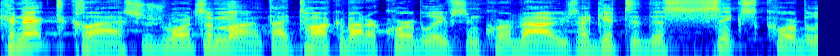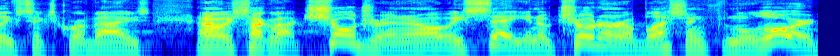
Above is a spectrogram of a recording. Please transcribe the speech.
Connect class, which once a month, I talk about our core beliefs and core values. I get to this six core beliefs, six core values, and I always talk about children, and I always say, you know, children are a blessing from the Lord.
